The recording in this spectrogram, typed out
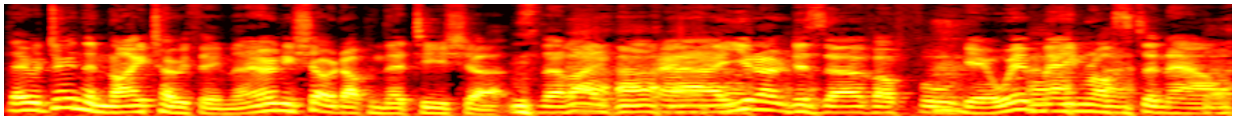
they were doing the Naito thing. They only showed up in their t-shirts. They're like, uh, "You don't deserve a full gear. We're main roster now.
